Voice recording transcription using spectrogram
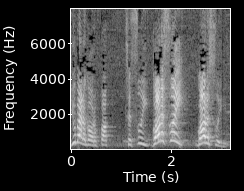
You go to fuck to sleep. Go to sleep. Go to sleep.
